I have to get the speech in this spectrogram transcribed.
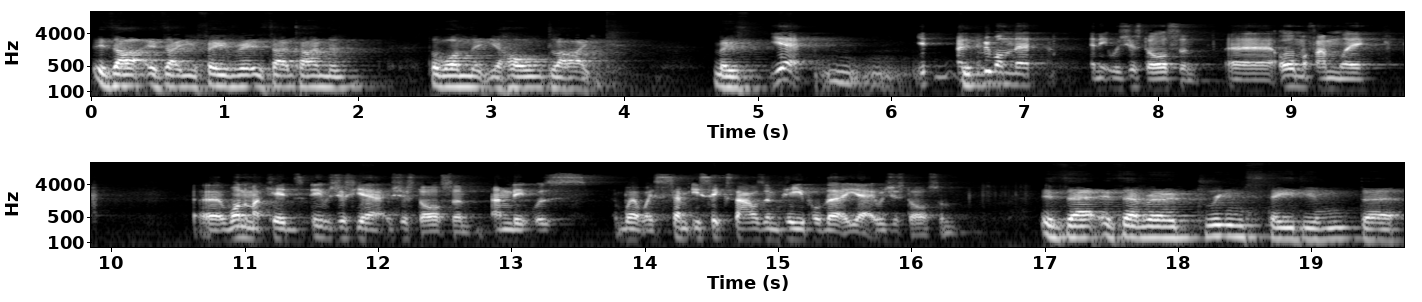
Is that is that your favourite? Is that kind of the one that you hold like most? Yeah, yeah everyone there, and it was just awesome. Uh, all my family, uh, one of my kids. It was just yeah, it was just awesome, and it was well, with seventy six thousand people there. Yeah, it was just awesome. Is there is there a dream stadium that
